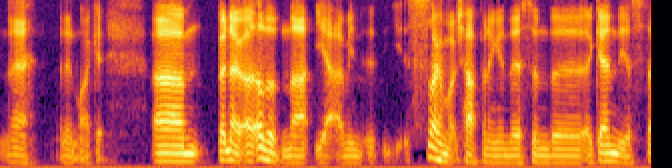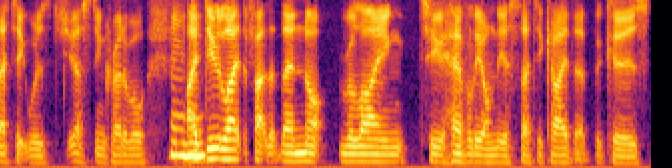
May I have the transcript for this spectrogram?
nah, I didn't like it. Um, but no, other than that, yeah, I mean, so much happening in this, and the again, the aesthetic was just incredible. I do like the fact that they're not relying too heavily on the aesthetic either, because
